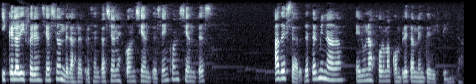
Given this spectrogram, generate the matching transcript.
y que la diferenciación de las representaciones conscientes e inconscientes ha de ser determinada en una forma completamente distinta.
